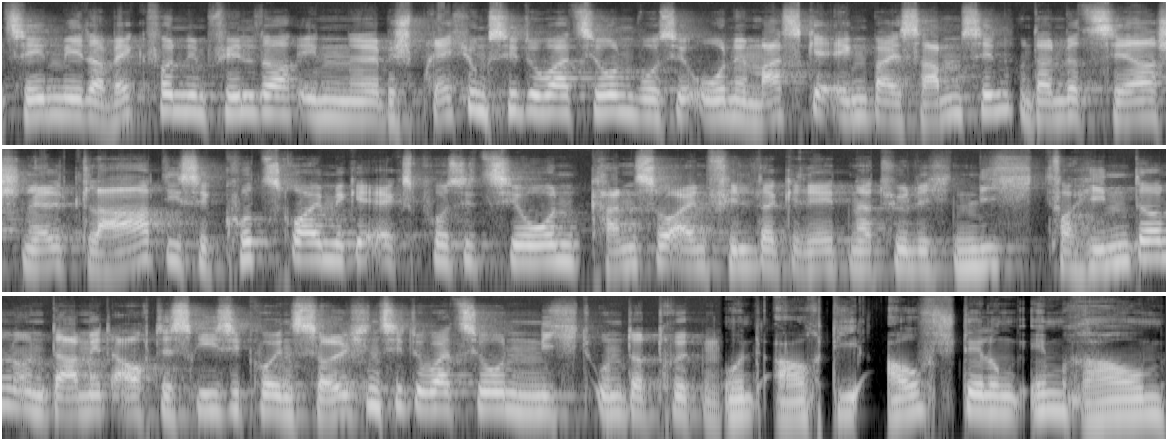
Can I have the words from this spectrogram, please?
zehn Meter weg von dem Filter in eine Besprechungssituation, wo Sie ohne Maske eng beisammen sind und dann wird sehr schnell klar, diese kurzräumige Exposition kann so ein Filtergerät natürlich nicht verhindern und damit auch das Risiko in solchen Situationen nicht unterdrücken. Und auch die Aufstellung im Raum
